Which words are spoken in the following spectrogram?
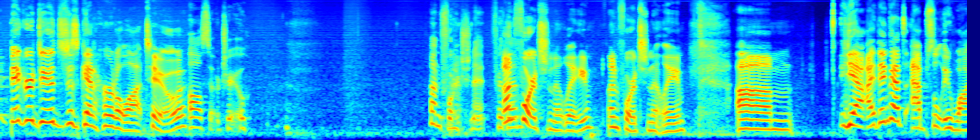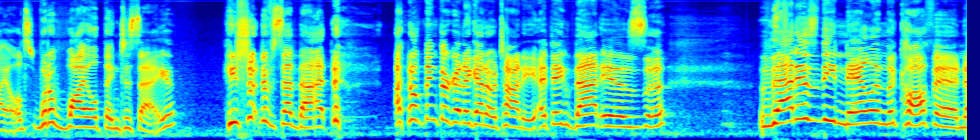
like bigger dudes just get hurt a lot too. also true. Unfortunate for them. Unfortunately, unfortunately. Um yeah, I think that's absolutely wild. What a wild thing to say. He shouldn't have said that. I don't think they're going to get Ohtani. I think that is that is the nail in the coffin.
